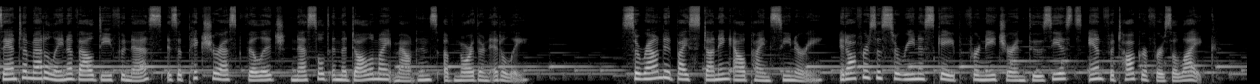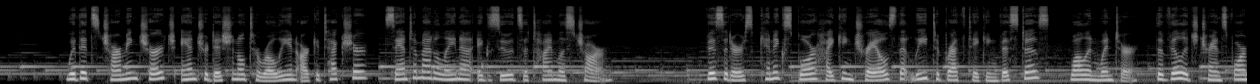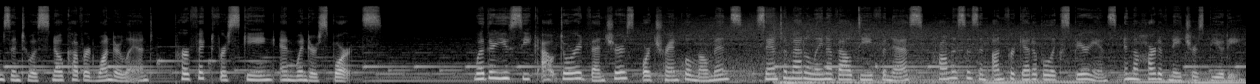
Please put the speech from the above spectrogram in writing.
Santa Maddalena Val di Funes is a picturesque village nestled in the Dolomite Mountains of northern Italy. Surrounded by stunning alpine scenery, it offers a serene escape for nature enthusiasts and photographers alike. With its charming church and traditional Tyrolean architecture, Santa Maddalena exudes a timeless charm. Visitors can explore hiking trails that lead to breathtaking vistas, while in winter, the village transforms into a snow-covered wonderland, perfect for skiing and winter sports. Whether you seek outdoor adventures or tranquil moments, Santa Maddalena Val di Funes promises an unforgettable experience in the heart of nature's beauty.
